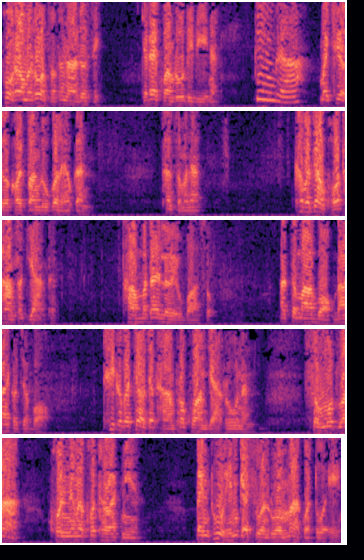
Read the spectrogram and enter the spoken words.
พวกเรามาร่วมสนทนาด้วยสิ จะได้ความรู้ดีๆนะจริงเหรอ ไม่เชื่อก็คอยฟังดูก็แล้วกัน ท่านสมณะข้าพเจ้าขอถามสักอย่างเถอะถามมาได้เลยอุบาสกอาตมาบอกได้ก็จะบอก ที่ข้าพเจ้าจะถามเพราะความอยากรู้นั้น สมมุติว่าคนในมคธรัฐนี้เป็นผู้เห็นแก่ส่วนรวมมากกว่าตัวเอง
